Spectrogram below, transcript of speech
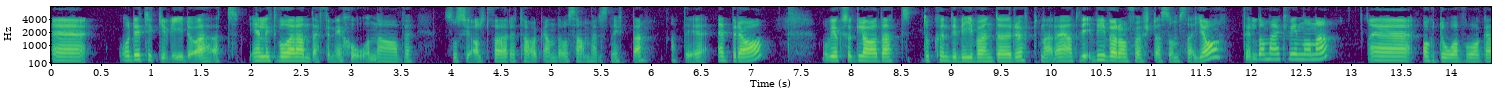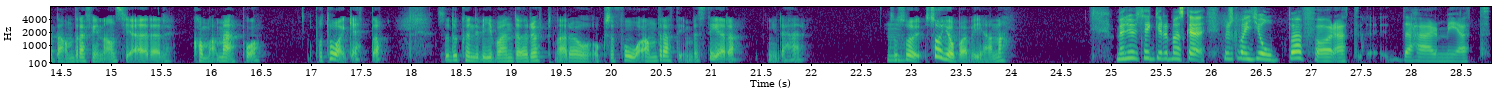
Eh, och det tycker vi då att enligt vår definition av socialt företagande och samhällsnytta, att det är bra. Och vi är också glada att då kunde vi vara en dörröppnare, att vi, vi var de första som sa ja till de här kvinnorna eh, och då vågade andra finansiärer komma med på, på tåget. Då. Så då kunde vi vara en dörröppnare och också få andra att investera i det här. Mm. Så, så, så, jobbar vi gärna. Men hur tänker du man ska, hur ska man jobba för att det här med att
